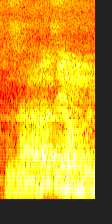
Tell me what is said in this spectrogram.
Зараз я вам говорю.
